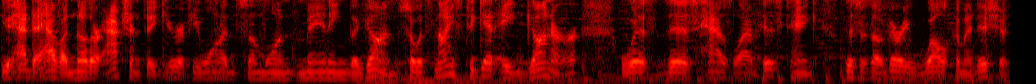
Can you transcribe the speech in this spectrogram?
you had to have another action figure if you wanted someone manning the gun. So it's nice to get a gunner with this HasLab HISS tank. This is a very welcome addition.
